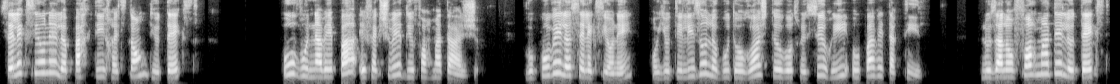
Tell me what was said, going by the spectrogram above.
sélectionnez le partie restante du texte où vous n'avez pas effectué du formatage. Vous pouvez le sélectionner en utilisant le bouton rouge de votre souris ou pavé tactile. Nous allons formater le texte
